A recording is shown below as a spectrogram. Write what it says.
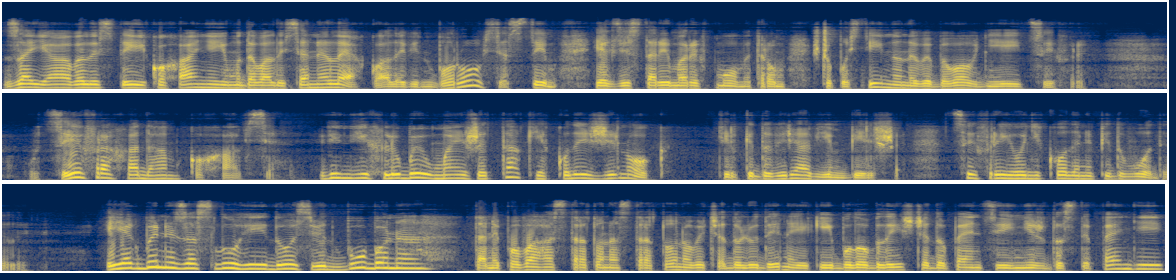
Заяви, листи і кохання йому давалися нелегко, але він боровся з тим, як зі старим арифмометром, що постійно не вибивав однієї цифри. У цифрах Адам кохався. Він їх любив майже так, як колись жінок, тільки довіряв їм більше. Цифри його ніколи не підводили. І якби не заслуги і досвід Бубона та неповага Стратона Стратоновича до людини, якій було ближче до пенсії, ніж до стипендії,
